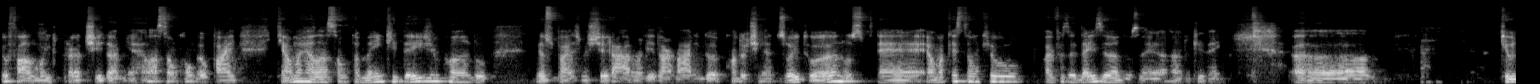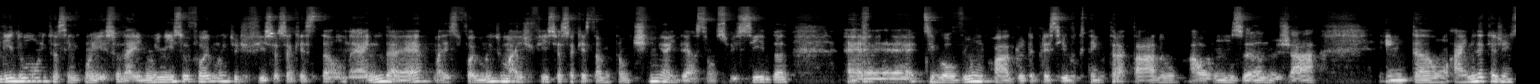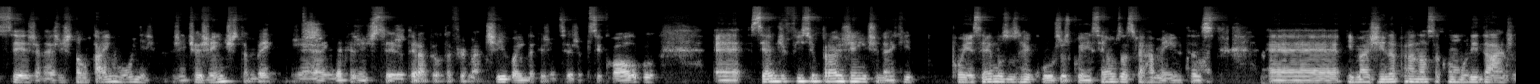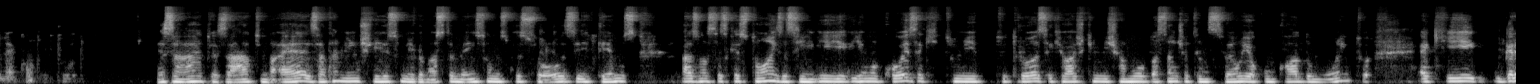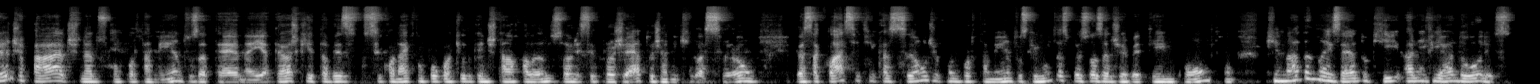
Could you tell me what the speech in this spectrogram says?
Eu falo muito para ti da minha relação com meu pai, que é uma relação também que desde quando meus pais me tiraram ali do armário quando eu tinha 18 anos, é, é uma questão que eu vai fazer 10 anos, né, ano que vem. Uh, que eu lido muito assim com isso, né? E no início foi muito difícil essa questão, né? Ainda é, mas foi muito mais difícil essa questão. Então tinha a ideação suicida, é, desenvolvi um quadro depressivo que tenho tratado há alguns anos já. Então, ainda que a gente seja, né? A gente não está imune, a gente é gente também. Né? Ainda que a gente seja terapeuta afirmativo, ainda que a gente seja psicólogo, é, se é difícil para a gente, né? Que conhecemos os recursos, conhecemos as ferramentas, é, imagina para a nossa comunidade, né, como um todo. Exato, exato. É exatamente isso, amigo. Nós também somos pessoas e temos as nossas questões, assim, e, e, uma coisa que tu me tu trouxe que eu acho que me chamou bastante atenção e eu concordo muito, é que grande parte, né, dos comportamentos até, né, e até acho que talvez se conecta um pouco aquilo que a gente estava falando sobre esse projeto de aniquilação, dessa classificação de comportamentos que muitas pessoas LGBT encontram, que nada mais é do que aliviar dores,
